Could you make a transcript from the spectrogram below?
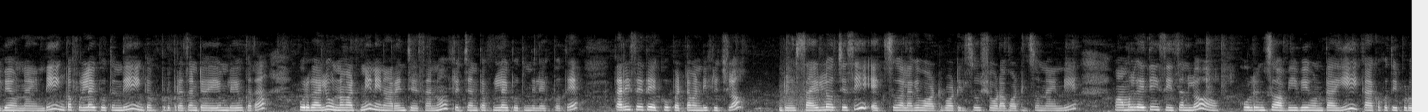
ఇవే ఉన్నాయండి. ఇంకా ఫుల్ అయిపోతుంది. ఇంకా ఇప్పుడు ప్రజెంట్ ఏం లేవు కదా. కూరగాయలు ఉన్న వాటిని నేను అరేంజ్ చేశాను. ఫ్రిడ్జ్ అంతా ఫుల్ అయిపోతుంది లేకపోతే. కర్రీస్ అయితే ఎక్కువ పెట్టమండి ఫ్రిడ్జ్లో. అండ్ సైడ్లో వచ్చేసి ఎగ్స్ అలాగే వాటర్ బాటిల్స్ సోడా బాటిల్స్ ఉన్నాయండి. మామూలుగా అయితే ఈ సీజన్లో కూల్ డ్రింక్స్ అవి ఇవి ఉంటాయి. కాకపోతే ఇప్పుడు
